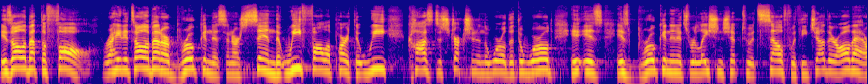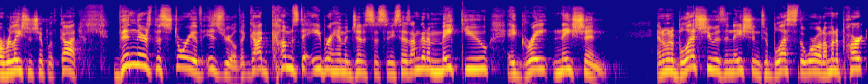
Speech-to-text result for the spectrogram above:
is all about the fall, right? It's all about our brokenness and our sin, that we fall apart, that we cause destruction in the world, that the world is, is broken in its relationship to itself, with each other, all that, our relationship with God. Then there's the story of Israel, that God comes to Abraham in Genesis and he says, I'm going to make you a great nation. And I'm going to bless you as a nation to bless the world. I'm going to part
